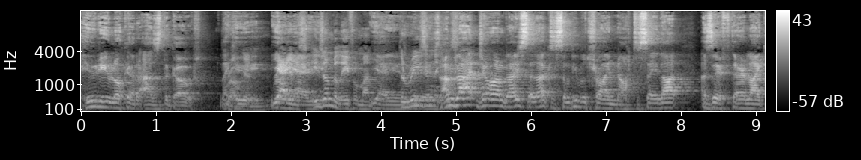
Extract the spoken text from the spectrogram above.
who do you look at as the goat? Like Rogan. who? Yeah, Rogan's- yeah. he's unbelievable, man. Yeah, yeah, the reason is. I'm glad, John, I'm glad you said that because some people try not to say that as if they're like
